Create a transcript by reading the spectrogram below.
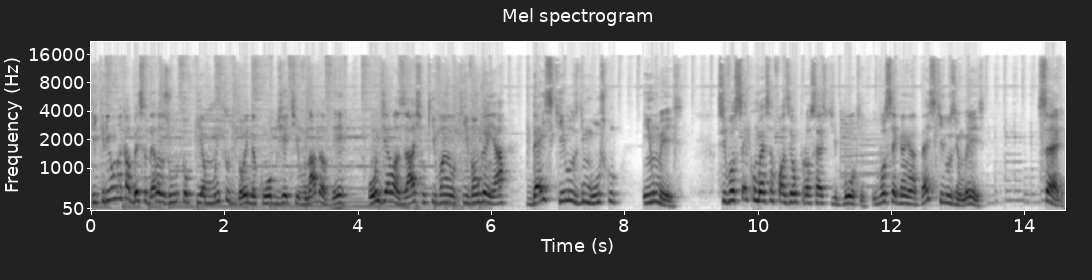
que criam na cabeça delas uma utopia muito doida com um objetivo nada a ver, onde elas acham que vão, que vão ganhar 10 quilos de músculo em um mês. Se você começa a fazer um processo de booking e você ganha 10 quilos em um mês, sério,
